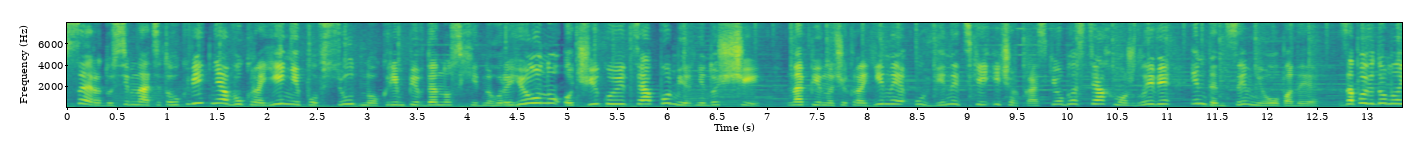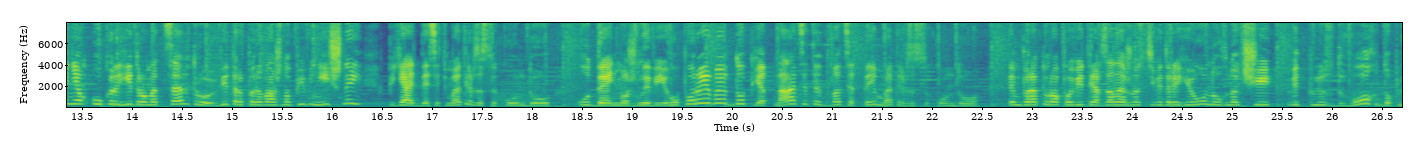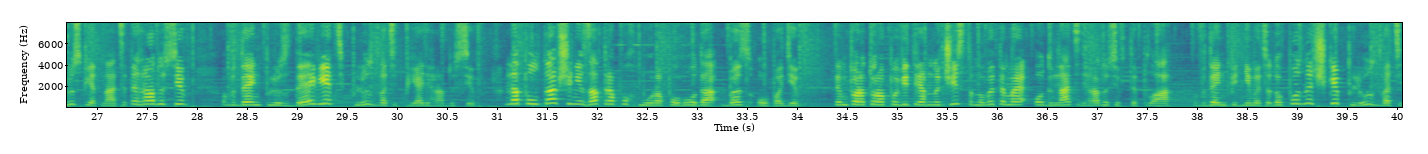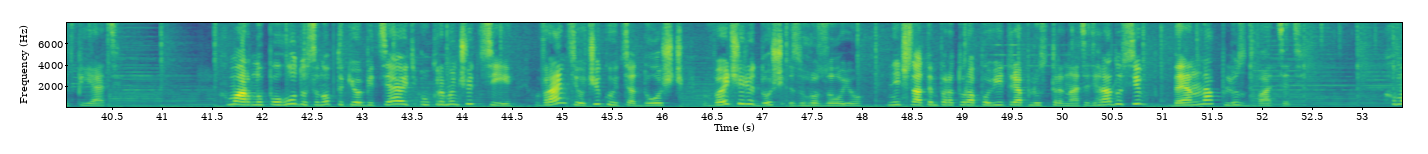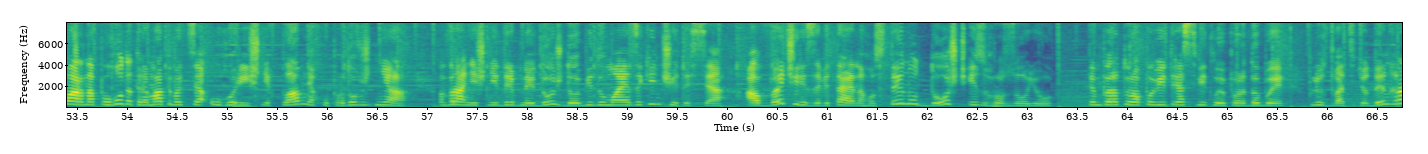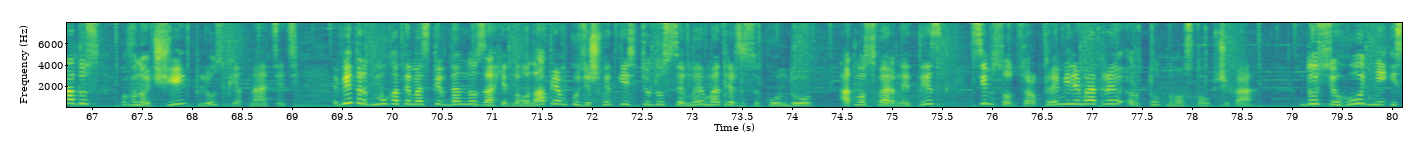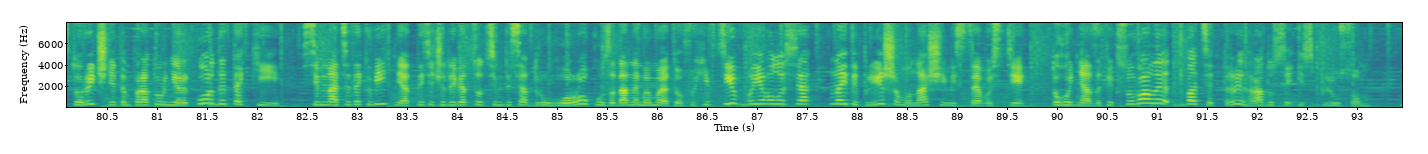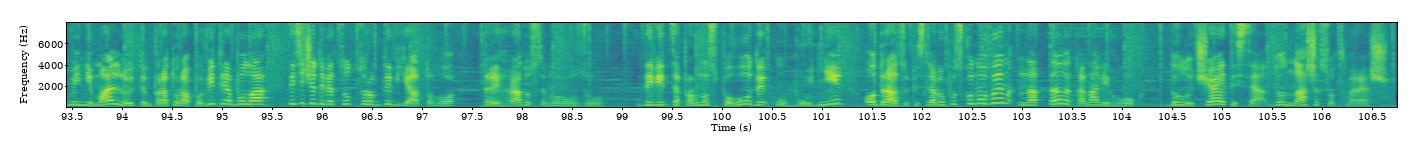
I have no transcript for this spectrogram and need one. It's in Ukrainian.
середу, 17 квітня, в Україні повсюдно, крім південно-східного регіону, очікуються помірні дощі. На півночі країни у Вінницькій і Черкаській областях можливі інтенсивні опади. За повідомленням Укргідрометцентру, вітер переважно північний 5-10 метрів за секунду. У день можливі його пориви до 15-20 метрів за секунду. Температура повітря в залежності від регіону вночі від плюс 2 до плюс 15 градусів, в день плюс 9, плюс 25 градусів. На Полтавщині завтра похмура погода без опадів. Температура повітря вночі становитиме 11 градусів тепла. Вдень підніметься до позначки плюс 25. Хмарну погоду синоптики обіцяють у Кременчуці. Вранці очікується дощ, ввечері дощ з грозою. Нічна температура повітря плюс 13 градусів, денна плюс 20. Хмарна погода триматиметься у горішніх плавнях упродовж дня. Вранішній дрібний дощ до обіду має закінчитися, а ввечері завітає на гостину дощ із грозою. Температура повітря світлої передоби плюс 21 градус, вночі плюс 15. Вітер дмухатиме з південно-західного напрямку зі швидкістю до 7 метрів за секунду. Атмосферний тиск 743 мм ртутного стовпчика. До сьогодні історичні температурні рекорди такі: 17 квітня 1972 року, за даними метеофахівців, виявилося найтеплішим у нашій місцевості. Того дня зафіксували 23 градуси із плюсом. Мінімальною температура повітря була 1949-го – 3 градуси морозу. Дивіться прогноз погоди у будні одразу після випуску новин на телеканалі ГОК. Долучайтеся до наших соцмереж.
